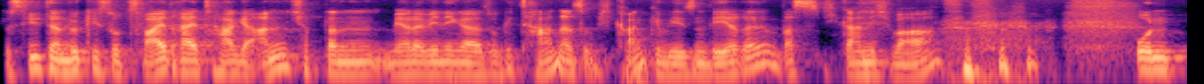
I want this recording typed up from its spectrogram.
Das hielt dann wirklich so zwei, drei Tage an. Ich habe dann mehr oder weniger so getan, als ob ich krank gewesen wäre, was ich gar nicht war. Und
